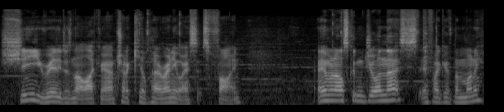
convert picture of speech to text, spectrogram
she really does not like me. I'm trying to kill her anyway, so it's fine. Anyone else going to join this if I give them money?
